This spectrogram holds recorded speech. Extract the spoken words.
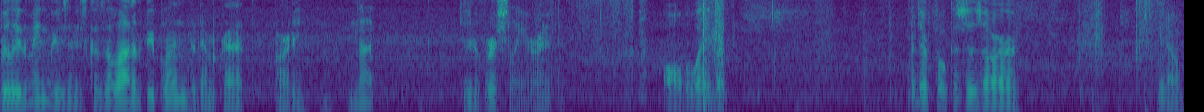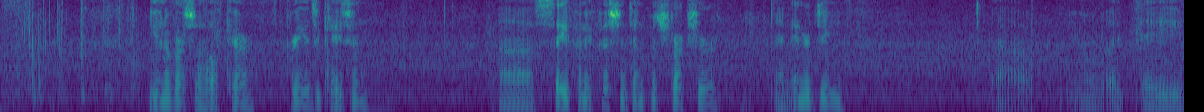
really the main reason is because a lot of the people in the Democratic Party, not universally or anything all the way, but their focuses are, you know, universal health care, free education, uh, safe and efficient infrastructure, and energy. Uh, you know, a, a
